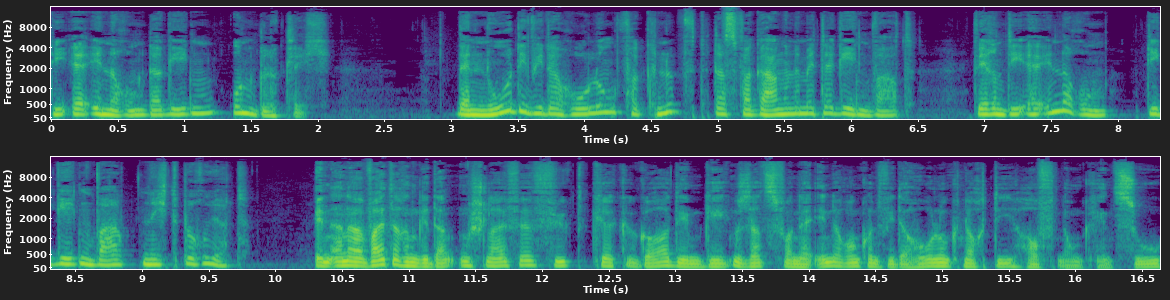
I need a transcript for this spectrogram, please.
die Erinnerung dagegen unglücklich. Denn nur die Wiederholung verknüpft das Vergangene mit der Gegenwart, während die Erinnerung die Gegenwart nicht berührt. In einer weiteren Gedankenschleife fügt Kierkegaard dem Gegensatz von Erinnerung und Wiederholung noch die Hoffnung hinzu,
